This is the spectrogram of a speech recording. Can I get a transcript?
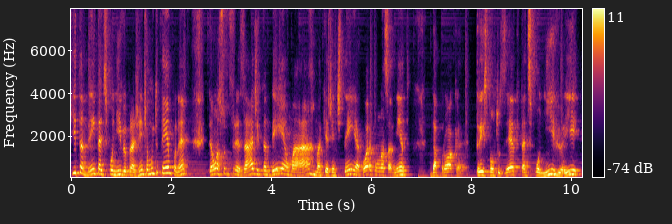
que também está disponível para a gente há muito tempo, né? Então a subfresagem também é uma arma que a gente tem agora com o lançamento da Broca 3.0 que está disponível aí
